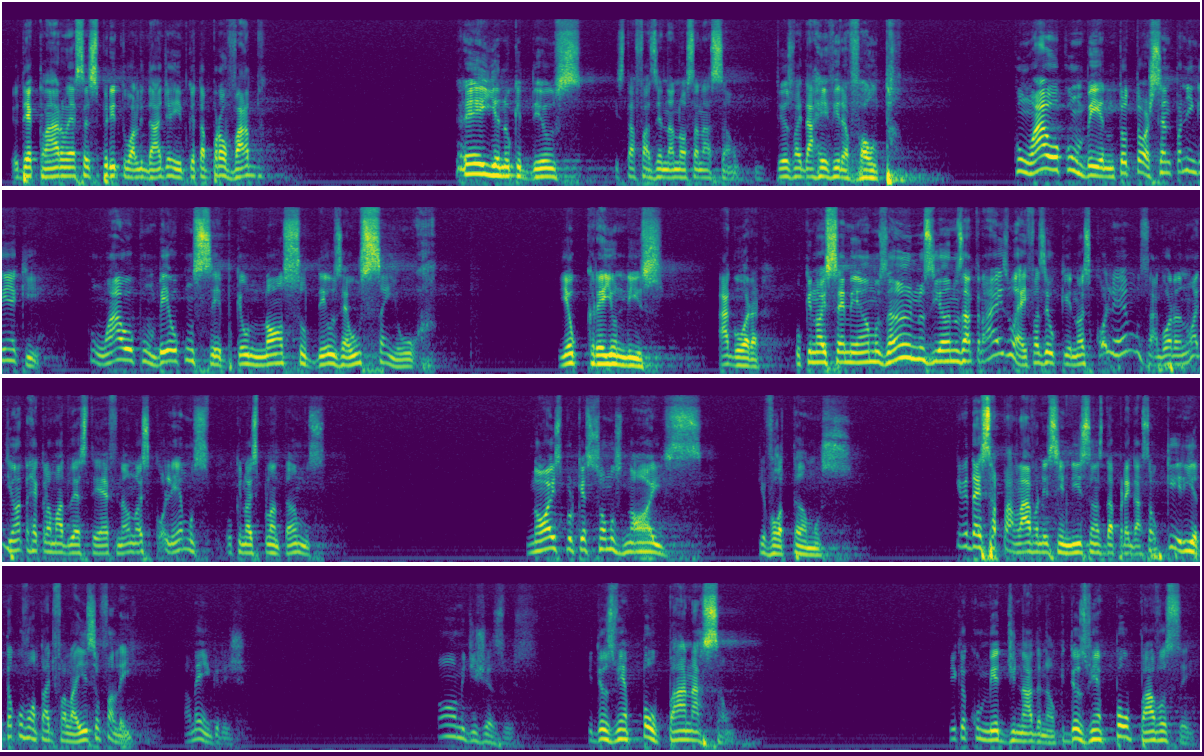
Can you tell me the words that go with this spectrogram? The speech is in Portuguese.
eu declaro essa espiritualidade aí, porque está provado. Creia no que Deus está fazendo na nossa nação. Deus vai dar reviravolta. Com A ou com B, não estou torcendo para ninguém aqui com A ou com B ou com C, porque o nosso Deus é o Senhor. E eu creio nisso. Agora, o que nós semeamos anos e anos atrás, ué, fazer o quê? Nós colhemos. Agora não adianta reclamar do STF, não, nós colhemos o que nós plantamos. Nós, porque somos nós que votamos. Queria dar essa palavra nesse início, antes da pregação. Eu queria, estou com vontade de falar isso, eu falei. Amém, igreja? Nome de Jesus. Que Deus venha poupar a nação. Fica com medo de nada, não. Que Deus venha poupar você.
